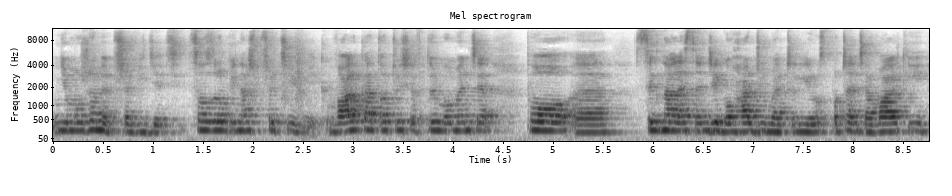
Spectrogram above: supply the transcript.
nie możemy przewidzieć, co zrobi nasz przeciwnik. Walka toczy się w tym momencie po sygnale sędziego Hajime, czyli rozpoczęcia walki.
